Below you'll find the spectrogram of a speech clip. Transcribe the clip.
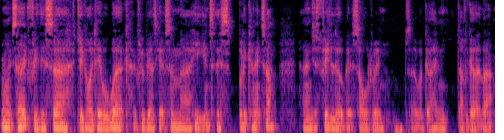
Right, so hopefully this uh, jig idea will work. Hopefully we'll be able to get some uh, heat into this bullet connector and then just feed a little bit of soldering. So we'll go ahead and have a go at that.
